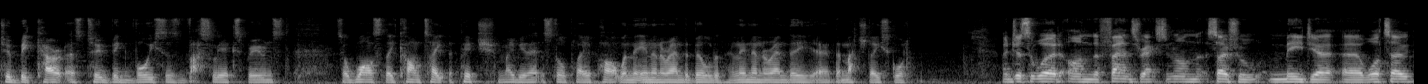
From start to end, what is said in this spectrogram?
two big characters, two big voices, vastly experienced. So whilst they can't take the pitch, maybe they can still play a part when they're in and around the building and in and around the uh, the match day squad. And just a word on the fans' reaction on social media. Uh, Watto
